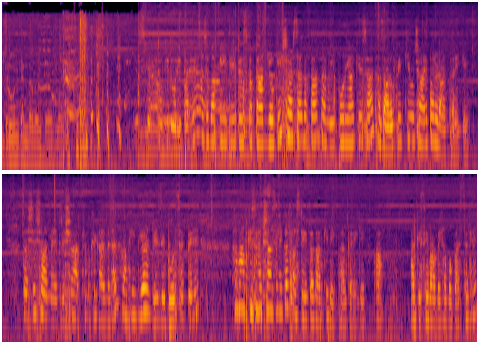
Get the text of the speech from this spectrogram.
ड्रोन के अंदर बैठे हैं लोग। इस मिनटों की दूरी पर है आज हम आपके एविएटर्स कप्तान योगेश और सह कप्तान तनवीर पूनिया के साथ हज़ारों फीट की ऊंचाई पर उड़ान भरेंगे। कशिश और मैं दृश्य आपके मुख्य कर्मदल हम हिंदी और अंग्रेज़ी बोल सकते हैं। हम आपकी सुरक्षा से लेकर फ़र्स्ट एड तक आपकी देखभाल करेंगे। आ, आपकी सेवा में हम उपस्थित हैं।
